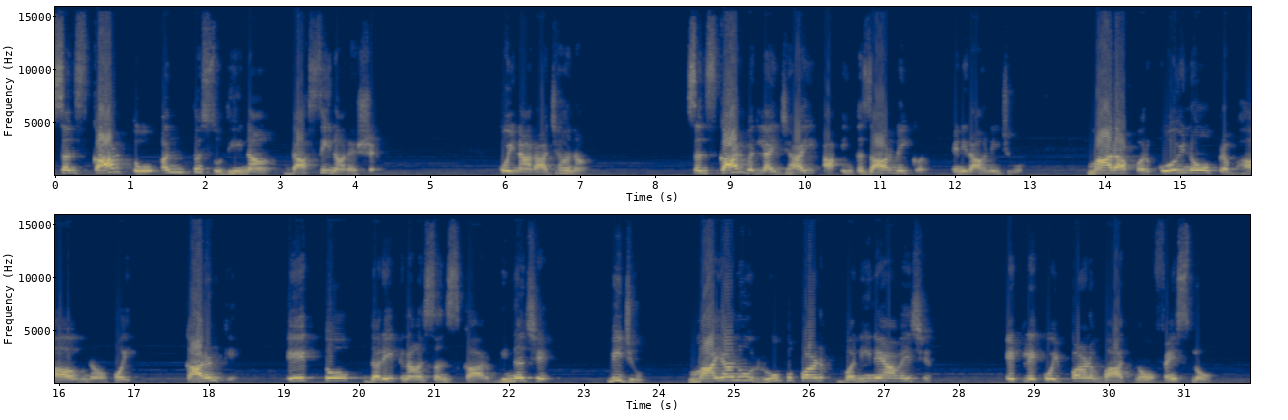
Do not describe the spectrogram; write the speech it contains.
સંસ્કાર તો અંત સુધીના દાસીના રહેશે. કોઈના રાજાના સંસ્કાર બદલાઈ જાય, આ ઇંતજાર નહીં કરો. એની રાહ નહીં જુઓ. મારા પર કોઈનો પ્રભાવ ન હોય. કારણ કે એક તો દરેકના સંસ્કાર ભિન્ન છે. બીજું, માયાનું રૂપ પણ બનીને આવે છે. એટલે કોઈ પણ વાતનો ફેંસલો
